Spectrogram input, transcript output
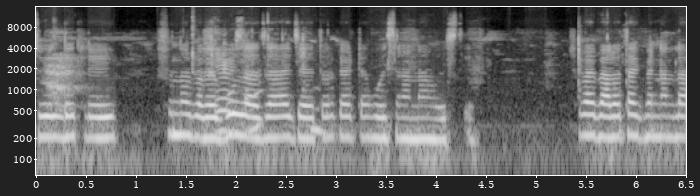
ঝোল দেখলেই সুন্দরভাবে বোঝা যায় যে তরকারিটা হয়েছে না না হয়েছে সবাই ভালো থাকবেন আল্লাহ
